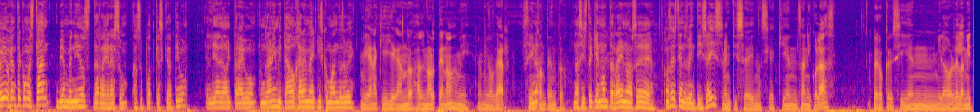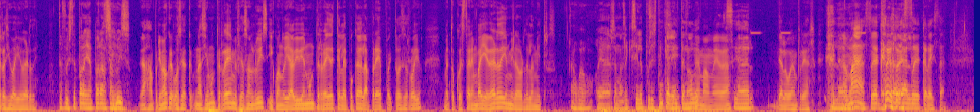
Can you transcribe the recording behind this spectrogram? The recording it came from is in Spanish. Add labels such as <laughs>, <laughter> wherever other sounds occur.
¿Qué ha gente? ¿Cómo están? Bienvenidos de regreso a su podcast creativo. El día de hoy traigo un gran invitado, Jeremy X, ¿cómo andas, güey? Bien, aquí llegando al norte, ¿no? A mi, a mi hogar. Sí, Bien contento. Naciste aquí en Monterrey, ¿no? Hace... ¿Cuántos años tienes? ¿26? 26, nací aquí en San Nicolás, pero crecí en Mirador de las Mitras y Valle Verde. Te fuiste para allá, para San Sí. Luis. Ajá, primero, o sea, nací en Monterrey, me fui a San Luis y cuando ya viví en Monterrey, de que la época de la prepa y todo ese rollo, me tocó estar en Valle Verde y en Mirador de las Mitras. Ah, huevo. Oye, a ver, se me hace que sí le pusiste en caliente, Sí, ¿no, güey? Me mamé, ¿verdad? Sí, a ver. Ya lo voy a enfriar. Nada más, estoy a cargo de esto, de cara, ahí está.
